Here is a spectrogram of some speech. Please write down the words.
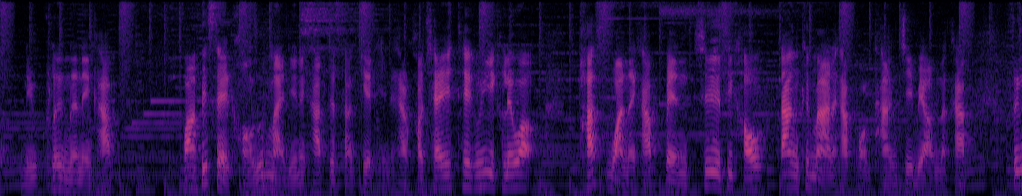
6 นิ้วครึ่งนั่นเองครับความพิเศษของรุ่นใหม่นี้นะครับจะสังเกตเห็นนะครับเขาใช้เทคโนโลยีเขาเรียกว่า Plus One นะครับเป็นชื่อที่เขาตั้งขึ้นมานะครับของทาง JBL นะครับซึ่ง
